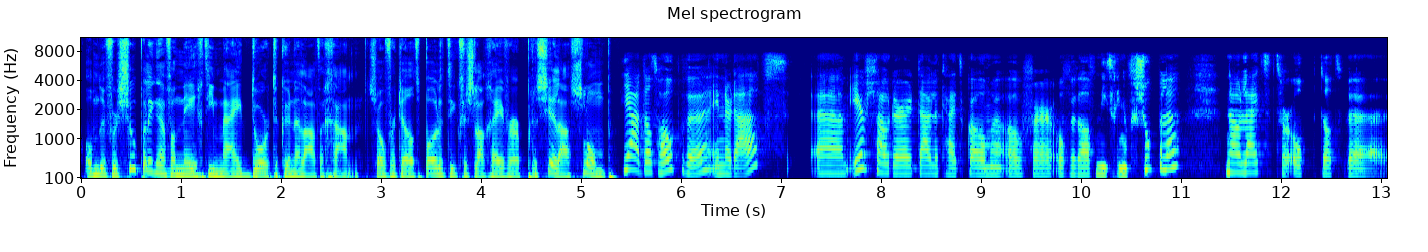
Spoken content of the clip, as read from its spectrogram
om de versoepelingen van 19 mei door te kunnen laten gaan. Zo vertelt politiek verslaggever Priscilla Slomp. Ja, dat hopen we inderdaad. Um, eerst zou er duidelijkheid komen over of we wel of niet gingen versoepelen. Nou lijkt het erop dat we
